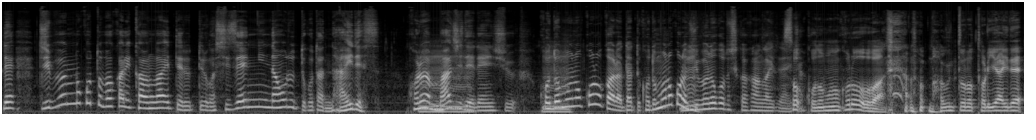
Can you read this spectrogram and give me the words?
で自分のことばかり考えてるっていうのが自然に治るってことはないです。これはマジで練習、子供の頃からだって子供の頃自分のことしか考えてないじゃん、そう子供の頃はね あのマウントの取り合いで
